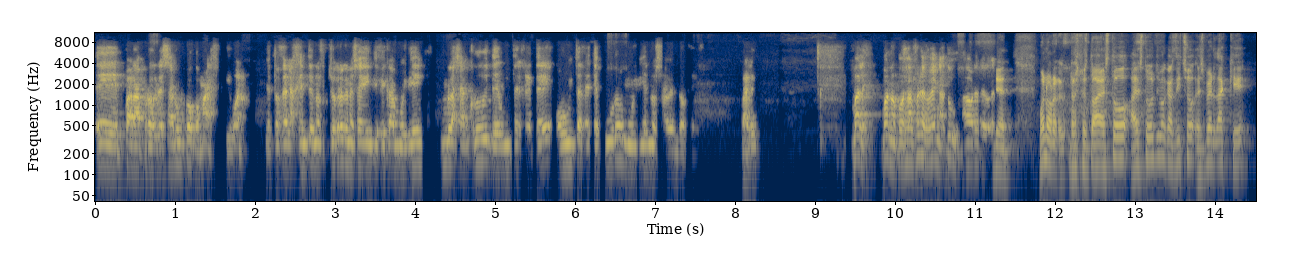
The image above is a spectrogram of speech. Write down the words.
eh, para progresar un poco más. Y bueno, entonces la gente, yo creo que nos ha identificado muy bien un Blasan Cruz de un TRT o un TRT puro, muy bien no saben lo que es, ¿vale? Vale, bueno, pues Alfredo, venga tú, ahora te doy. Bien, bueno, respecto a esto, a esto último que has dicho, es verdad que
